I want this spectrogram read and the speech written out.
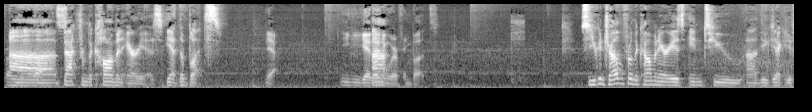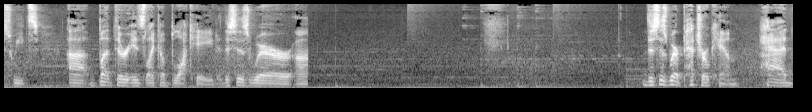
From Uh, back from the common areas. Yeah, the butts. Yeah. You can get Uh, anywhere from butts. So you can travel from the common areas into uh, the executive suites, uh, but there is like a blockade. This is where uh, this is where Petrochem had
